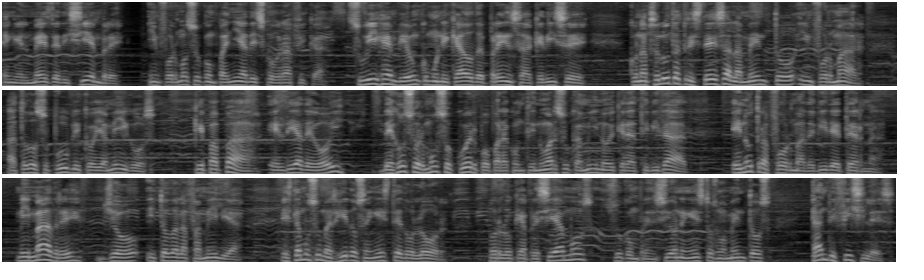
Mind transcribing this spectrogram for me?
en el mes de diciembre, informó su compañía discográfica. Su hija envió un comunicado de prensa que dice, con absoluta tristeza lamento informar a todo su público y amigos que papá, el día de hoy, dejó su hermoso cuerpo para continuar su camino y creatividad en otra forma de vida eterna. Mi madre, yo y toda la familia estamos sumergidos en este dolor, por lo que apreciamos su comprensión en estos momentos tan difíciles,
